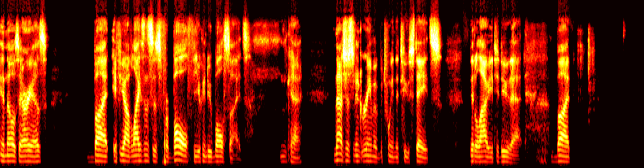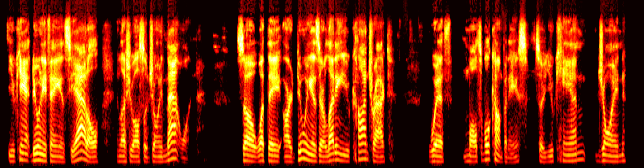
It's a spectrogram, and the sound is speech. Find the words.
in those areas. But if you have licenses for both, you can do both sides. Okay. And that's just an agreement between the two states that allow you to do that. But you can't do anything in Seattle unless you also join that one. So what they are doing is they're letting you contract with multiple companies so you can join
